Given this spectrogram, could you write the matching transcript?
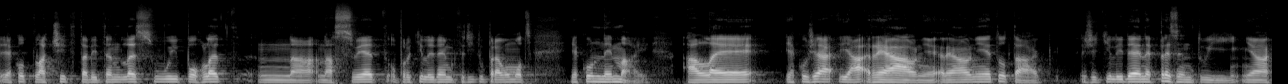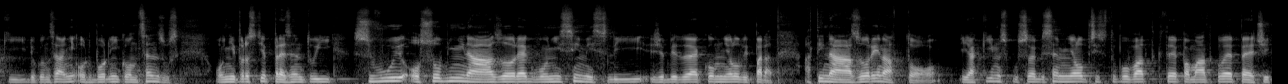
e, jako tlačit tady tenhle svůj pohled na, na svět oproti lidem, kteří tu pravomoc jako nemají. Ale jakože já reálně, reálně je to tak, že ti lidé neprezentují nějaký, dokonce ani odborný konsenzus. Oni prostě prezentují svůj osobní názor, jak oni si myslí, že by to jako mělo vypadat. A ty názory na to, jakým způsobem by se mělo přistupovat k té památkové péči,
